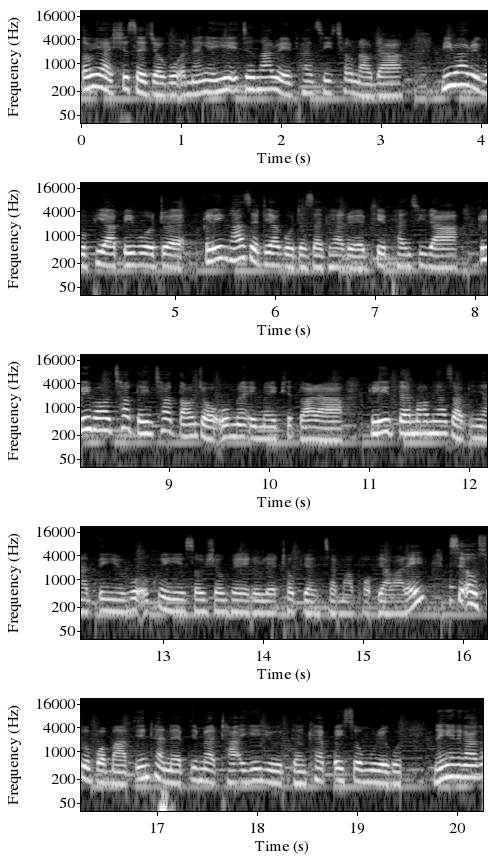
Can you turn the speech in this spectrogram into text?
380ကျော်ကိုအနိုင်ငံရေးအကျဉ်းသားတွေဖမ်းဆီးချုပ်နှောက်တာ မိဘတွေကိုဖိအားပေးဖို့အတွက်ကလေး90တယောက်ကိုတစက်ခန့်တွေအဖြစ်ဖမ်းဆီးတာကလေးပေါင်း6သိန်း6000ကျော်အိုးမဲအိမ်မဲဖြစ်သွားတာကလေးတန်းပေါင်းများစွာပညာသင်ယူဖို့အခွင့်အရေးဆုံးရှုံးခဲ့တယ်လို့လည်းထုတ်ပြန်ချက်မှာဖော်ပြပါဗျ။စစ်အုပ်စုပေါ်မှာပြင်းထန်တဲ့ပြစ်မှတ်ထားအရေးယူတန်ခတ်ပိတ်ဆို့မှုတွေကိုနိုင်ငံတကာက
